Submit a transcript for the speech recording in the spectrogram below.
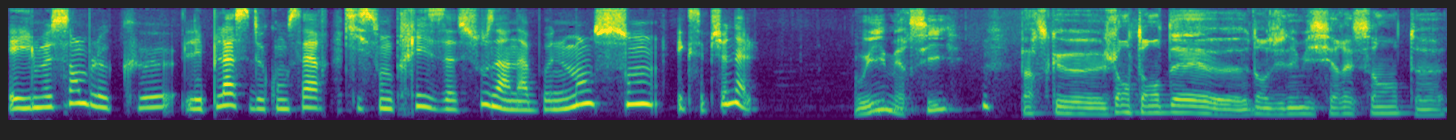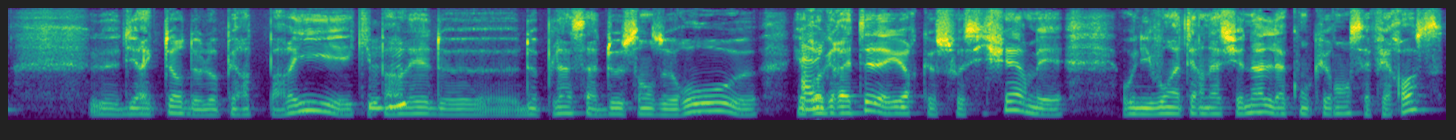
et il me semble que les places de concert qui sont prises sous un abonnement sont exceptionnelles. Oui, merci. Parce que j'entendais euh, dans une émission récente euh, le directeur de l'Opéra de Paris et qui mhm. parlait de, de places à 200 euros. Euh, et ah regrettait d'ailleurs que ce soit si cher, mais au niveau international, la concurrence est féroce.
